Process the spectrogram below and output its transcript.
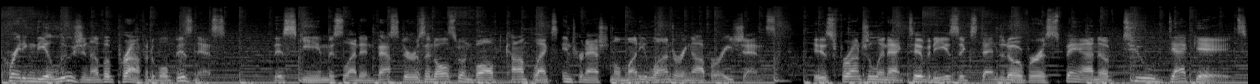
creating the illusion of a profitable business. This scheme misled investors and also involved complex international money laundering operations. His fraudulent activities extended over a span of two decades,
